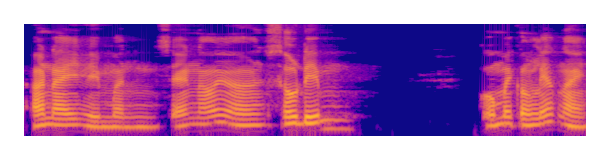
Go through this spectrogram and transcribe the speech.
Ở đây thì mình sẽ nói uh, số điểm của mấy con led này.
